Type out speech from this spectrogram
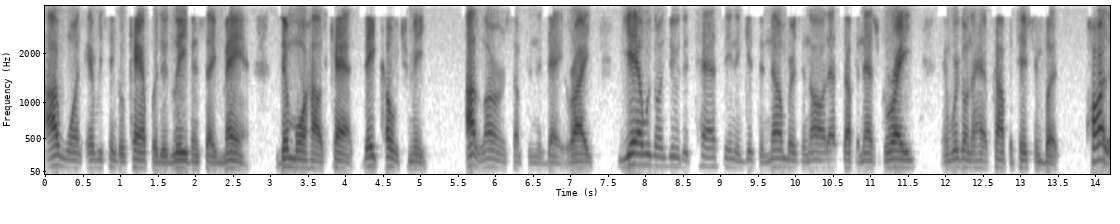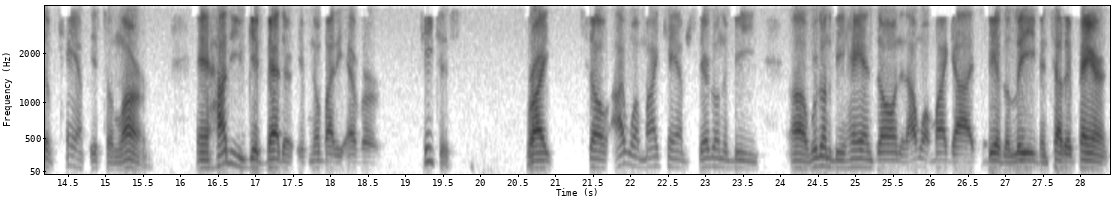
I want every single camper to leave and say, man, them Morehouse cats, they coach me. I learned something today, right? Yeah, we're going to do the testing and get the numbers and all that stuff, and that's great. And we're going to have competition, but part of camp is to learn. And how do you get better if nobody ever teaches, right? So I want my camps, they're going to be, uh, we're going to be hands-on, and I want my guys to be able to leave and tell their parents,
